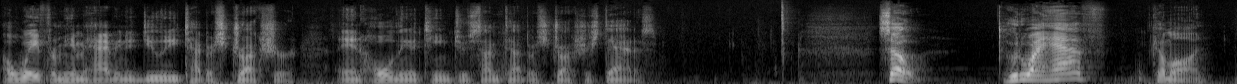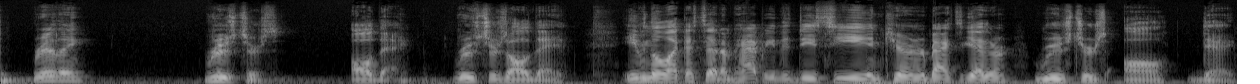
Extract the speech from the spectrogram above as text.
away from him having to do any type of structure and holding a team to some type of structure status. So, who do I have? Come on. Really? Roosters all day. Roosters all day. Even though, like I said, I'm happy that DC and Kieran are back together, Roosters all day.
